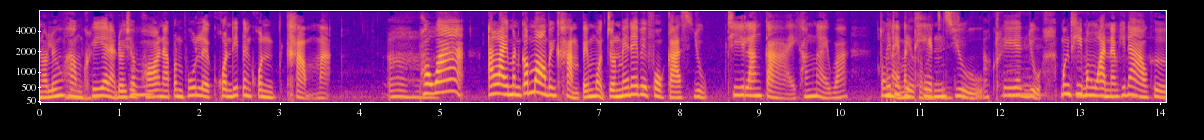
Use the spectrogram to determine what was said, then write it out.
เนาะเรื่องความเครียดอะโดยเฉพาะนะปนพูดเลยคนที่เป็นคนขำอะอ่าฮเพราะว่าอะไรมันก็มองเป็นขำไปหมดจนไม่ได้ไปโฟกัสอยู่ที่ร่างกายข้างในว่าตรงไหนมันเทนส์อยู่เครียดอยู่ บางทีบางวันนะพี่ดาวคือ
